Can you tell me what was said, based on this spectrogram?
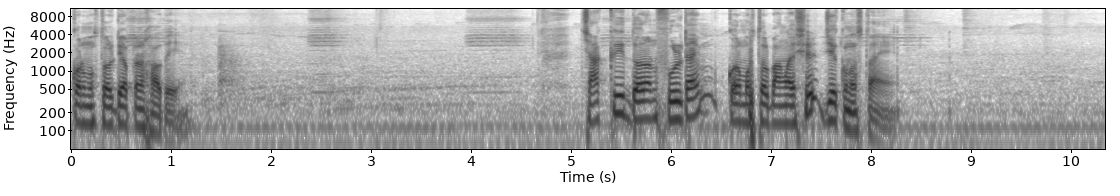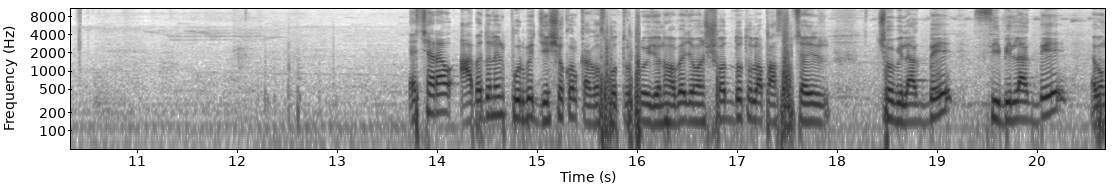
কর্মস্থলটি আপনার হবে। চাকরির ধরন ফুল টাইম কর্মস্থল বাংলাদেশের যে কোনো স্থানে। এছাড়াও আবেদনের পূর্বে যে সকল কাগজপত্র প্রয়োজন হবে, যেমন সদ্য তোলা পাসপোর্ট সাইজের ছবি লাগবে সিবি লাগবে এবং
